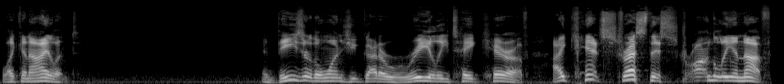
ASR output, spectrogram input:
like an island. And these are the ones you got to really take care of. I can't stress this strongly enough.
